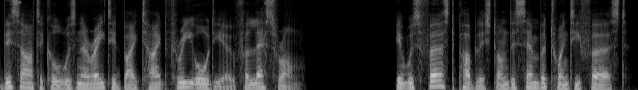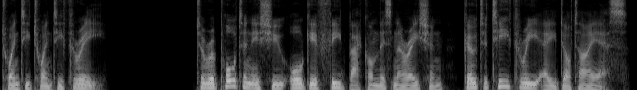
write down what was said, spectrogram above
This article was narrated by Type 3 Audio for Less Wrong. It was first published on December 21, 2023. To report an issue or give feedback on this narration, go to t3a.is.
